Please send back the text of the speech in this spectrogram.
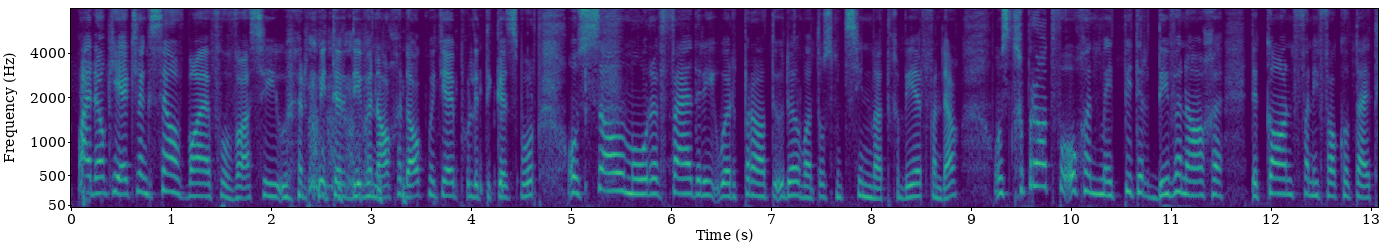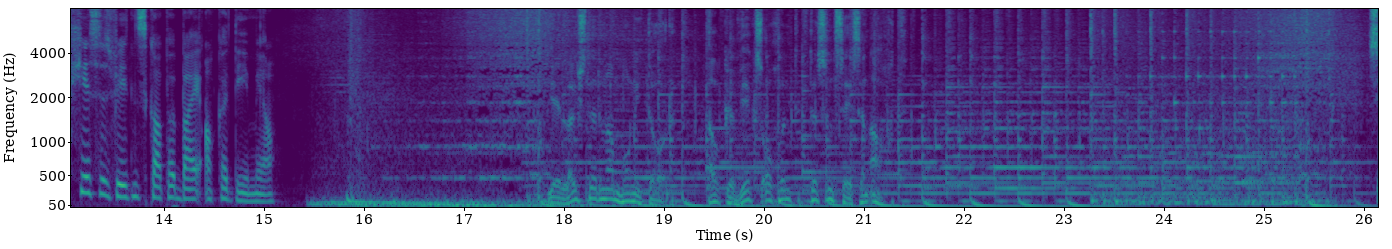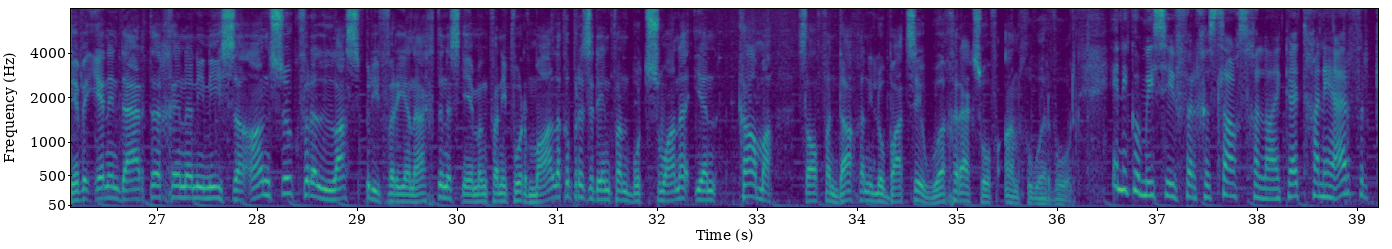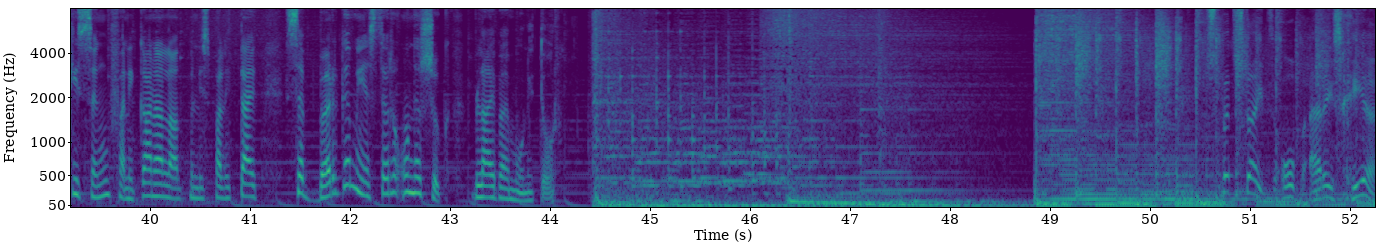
Baie dankie. Ek klink self baie volwasse oor Pieter Dievenage. Dalk moet jy politikus word. Ons sal môre verder hieroor praat, Oudo, want ons moet sien wat gebeur vandag. Ons het gepraat vanoggend met Pieter Dievenage, dekaan van die fakulteit Geesteswetenskappe by Akademia. Jy luister na Monitor elke weekoggend tussen 6 en 8. 731 en in die nuus se aansoek vir 'n lasbrief vir die inhegtenisneming van die voormalige president van Botswana, een Kama, sal vandag aan die Lobatse Hooggeregshof aangehoor word. En die kommissie vir geslagsgelykheid gaan die herverkiesing van die Kanaland munisipaliteit se burgemeester ondersoek, bly by monitor. Spitstyd op RSG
